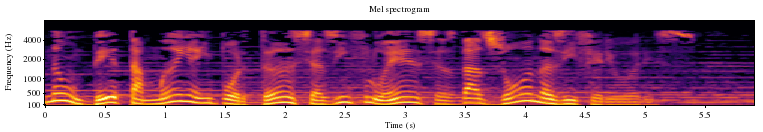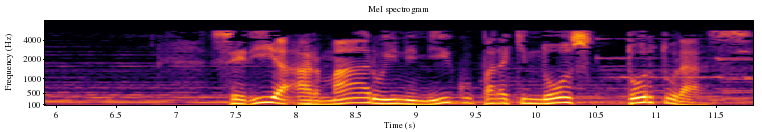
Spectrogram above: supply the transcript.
Não dê tamanha importância às influências das zonas inferiores. Seria armar o inimigo para que nos torturasse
